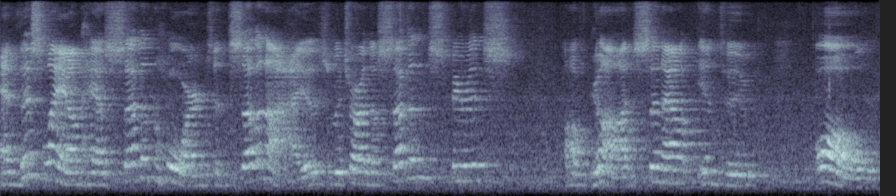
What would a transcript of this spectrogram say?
And this lamb has seven horns and seven eyes, which are the seven spirits of God sent out into all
